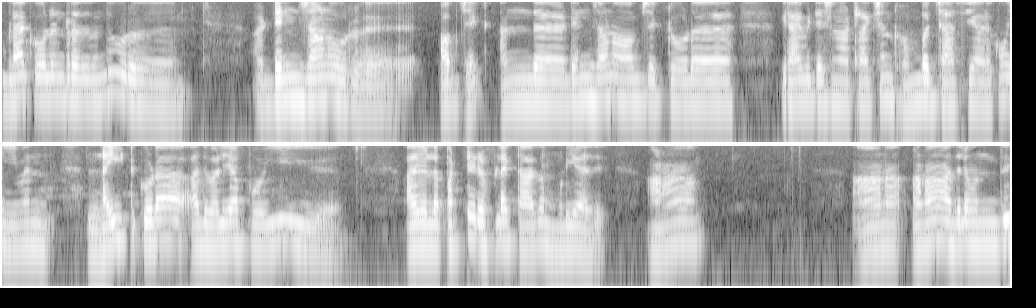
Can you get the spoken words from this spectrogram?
பிளாக் ஹோலுன்றது வந்து ஒரு டென்ஸான ஒரு ஆப்ஜெக்ட் அந்த டென்ஸான ஆப்ஜெக்டோட கிராவிடேஷன் அட்ராக்ஷன் ரொம்ப ஜாஸ்தியாக இருக்கும். ஈவன் லைட் கூட அது வழியாக போய் அதில் பட்டு ரிஃப்ளெக்ட் ஆக முடியாது. ஆனால் ஆனால் ஆனால் அதில் வந்து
